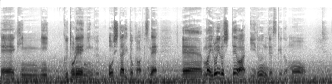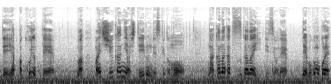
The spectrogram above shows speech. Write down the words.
えー、筋肉トレーニングをしたりとかはですね、えー、まあいろいろしてはいるんですけども、で、やっぱこういうのって、まあ、毎日習慣にはしているんですけども、なかなか続かないですよね。で、僕もこれ、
